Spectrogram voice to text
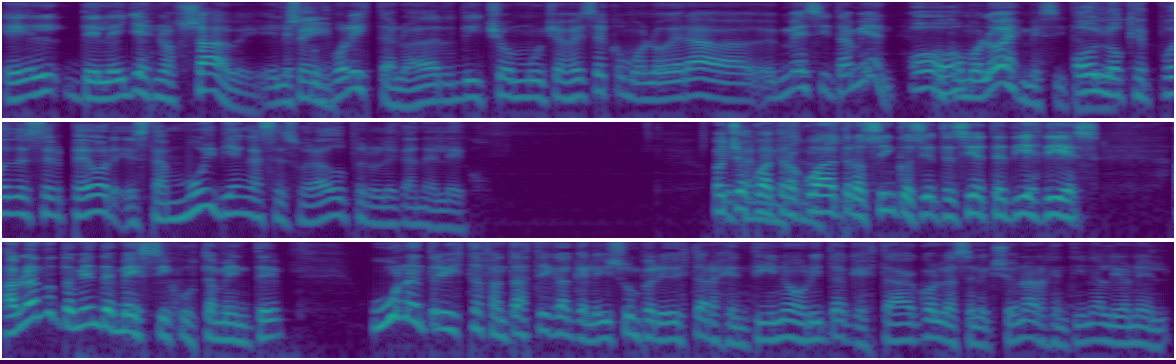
él de leyes no sabe. Él es Sí. futbolista, lo ha dicho muchas veces como lo era Messi también. O, O- como lo es Messi O también. lo que puede ser peor, está muy bien asesorado, pero le gana el ego. 844-577-1010. Hablando también de Messi, justamente, hubo una entrevista fantástica que le hizo un periodista argentino ahorita que está con la selección argentina, Lionel,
